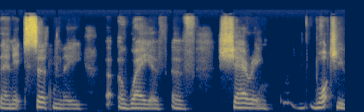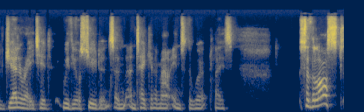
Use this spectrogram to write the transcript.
then it's certainly a way of, of sharing what you've generated with your students and, and taking them out into the workplace. So the last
